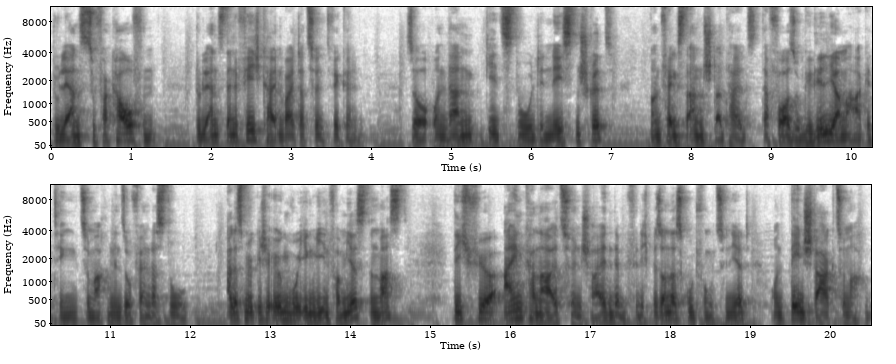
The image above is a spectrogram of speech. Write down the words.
du lernst zu verkaufen, du lernst deine Fähigkeiten weiterzuentwickeln. So, und dann gehst du den nächsten Schritt und fängst an, statt halt davor so Guerilla-Marketing zu machen, insofern, dass du alles Mögliche irgendwo irgendwie informierst und machst, dich für einen Kanal zu entscheiden, der für dich besonders gut funktioniert und den stark zu machen.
